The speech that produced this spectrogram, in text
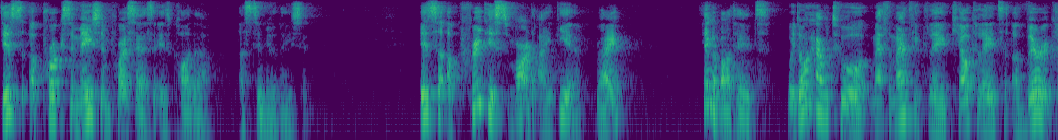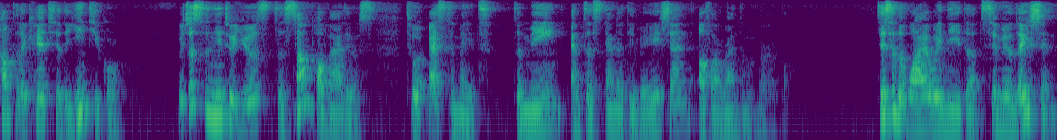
This approximation process is called a, a simulation. It's a pretty smart idea, right? Think about it. We don't have to mathematically calculate a very complicated integral we just need to use the sample values to estimate the mean and the standard deviation of a random variable. This is why we need a simulation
